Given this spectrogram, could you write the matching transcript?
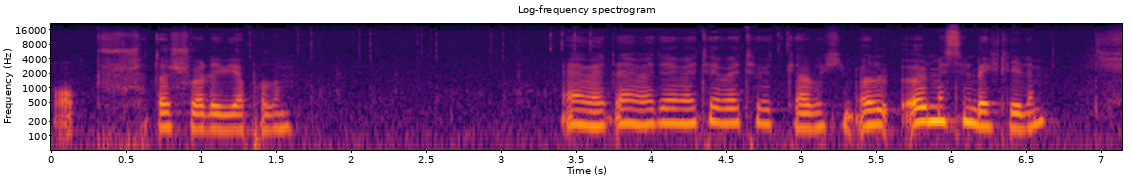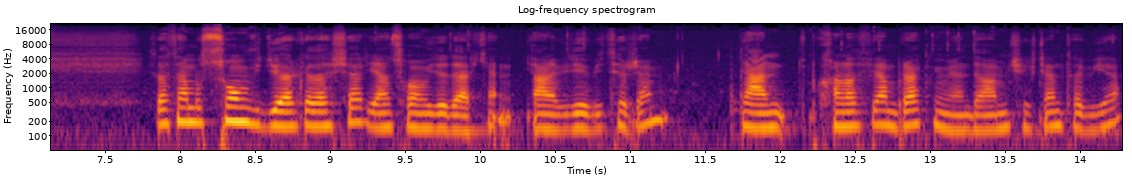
Hop hatta şöyle bir yapalım. Evet evet evet evet evet gel bakayım Öl- ölmesini bekleyelim. Zaten bu son video arkadaşlar yani son video derken yani videoyu bitireceğim. Yani kanal falan bırakmayayım yani devamını çekeceğim tabii ya.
